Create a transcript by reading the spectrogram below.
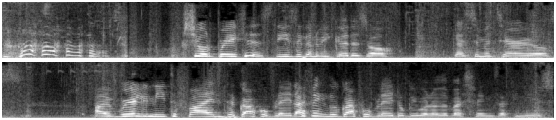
Shield breakers, these are gonna be good as well. Get some materials. I really need to find the grapple blade. I think the grapple blade will be one of the best things I can use.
